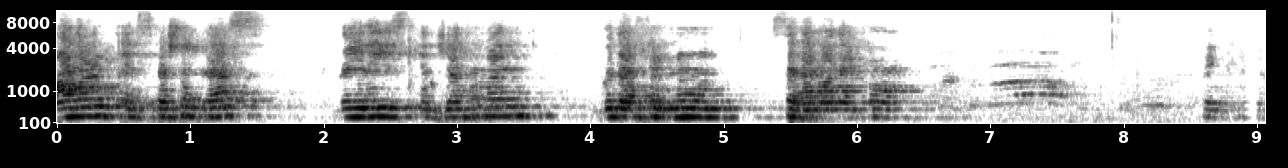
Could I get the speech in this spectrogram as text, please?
honored and special guests, ladies and gentlemen, good afternoon. Salam alaikum. Thank you.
